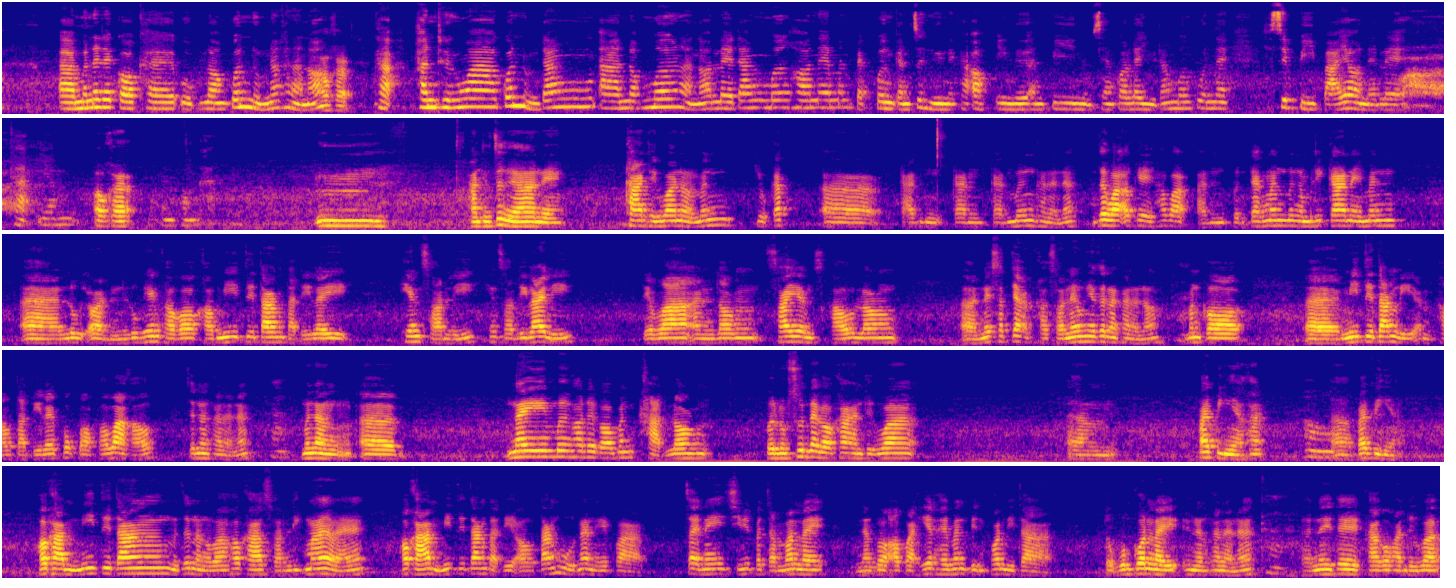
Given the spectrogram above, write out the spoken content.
อ่ามันได้ก็เคยอุบลองก้นหนุ่มนั่นขนาดเนาะเอาครับค่ะหันถึงว่าก้นหนุ่มดังอ่านอกเมืองน่ะเนาะแลดังเมืองเฮาแน่มันแปลกเปิงกันจะหือเนี่ยค่ะอ๋ออีกเนืออันปีหนุ่มแสงก็แลอยู่ดังเมืองพุ่นแน่10ปีปลายเอาเนี่ยแหละค่ะย้ำเอาค่ะเป็นพองค่ะอืมหันถึงซึ่งงานเนี่ยคานถึงว่าเนาะมันเกี่ยวกับอ่าการการการเมืองขนาดนะจะว่าโอเคเขาว่าอันเปิดจากมันเมืองอเมริกาในมัน อ่าลูกอ่อนลูกเฮงเขาก็เขามีตื้อตั้งตัดอะไรเฮงสอนหลีเฮงสอนหลีไล่หลีแต่ว่าอันลอง science เขาลองเอ่อใน subject เขาสอนในโรงเรียนขนาดเนาะมันก็เอ่อมีตื้อตั้งหลีอันเขาตัดอะไรปกป้องเพราะว่าเขาเช่นนั้นขนาดนะค่ะมันอย่างเอ่อในเมืองเขาได้ก็มันขาดลองเปิดลงสุดได้ก็คานถึงว่าเอ่อป้ายปีเนี่ยครับอ๋อเอ่อป้ายปีเนี่ย เขาคำมีตื้อตั้งเหมือนเจ้าหนังว่าเขาคาสอนลิกไม้ไว้เขาคำมีตื้อตั้งแต่ที่เอาตั้งหูนั่นเองกว่าใจในชีวิตประจำวันอะไรแล้วก็เอาไปเฮ็ดให้มันเป็นพรดีตาตกวงกลอะไรนั่นขนาดนะค่ะเอ่อในได้คาก็คันถือว่า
